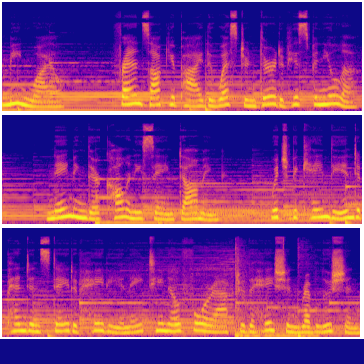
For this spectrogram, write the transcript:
Meanwhile, France occupied the western third of Hispaniola, naming their colony Saint-Domingue, which became the independent state of Haiti in 1804 after the Haitian Revolution.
